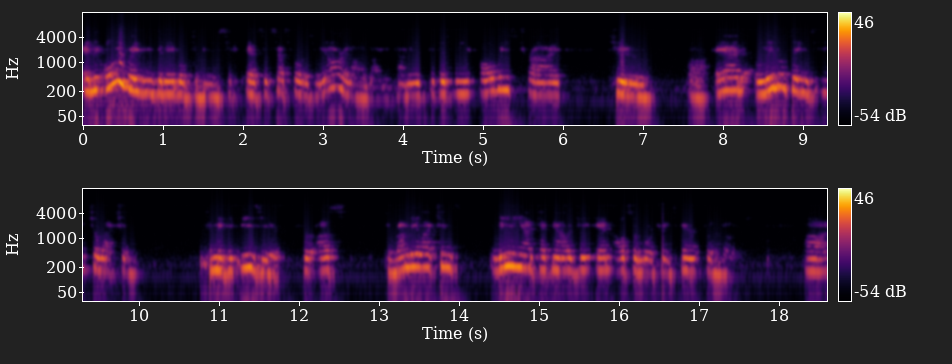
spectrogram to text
And the only way we've been able to be as successful as we are in Onondaga County is because we always try to uh, add little things each election to make it easier for us to run the elections, leaning on technology, and also more transparent for the voters. Uh,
